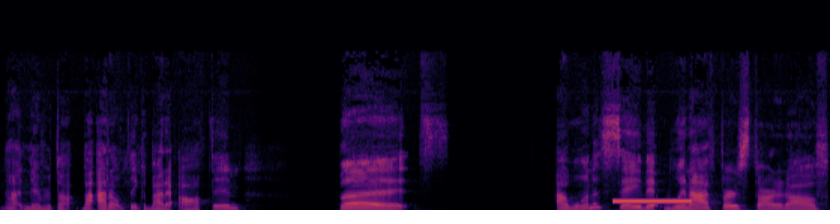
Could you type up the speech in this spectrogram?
not never thought, but I don't think about it often. But I want to say that when I first started off,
